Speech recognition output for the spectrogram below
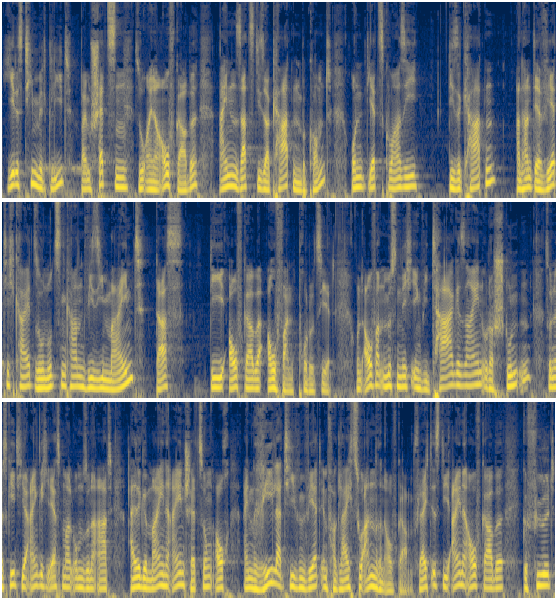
jedes Teammitglied beim Schätzen so einer Aufgabe einen Satz dieser Karten bekommt und jetzt quasi diese Karten anhand der Wertigkeit so nutzen kann, wie sie meint, dass die Aufgabe Aufwand produziert. Und Aufwand müssen nicht irgendwie Tage sein oder Stunden, sondern es geht hier eigentlich erstmal um so eine Art allgemeine Einschätzung, auch einen relativen Wert im Vergleich zu anderen Aufgaben. Vielleicht ist die eine Aufgabe gefühlt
